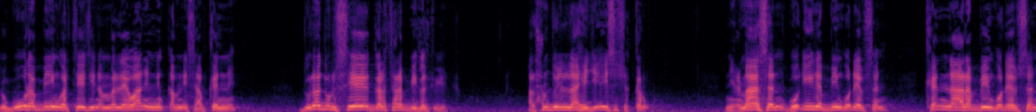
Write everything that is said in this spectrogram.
يقول ربي ورتيتين أما الليوان إن قبل إساب كنه دون درسي قالت ربي قلت يجو الحمد لله جيس شكروا نعماسا قولي ربي قول إبسن كنا ربي قول إبسن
